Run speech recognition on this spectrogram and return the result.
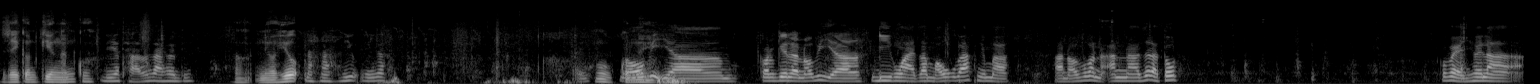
Dây con kia ngắn quá. Đi thả nó dài hơn tí. Ờ, nếu hiệu. Nào nào, dụ tính ra Ồ, nó này. bị à, con kia là nó bị à, đi ngoài ra máu của bác nhưng mà à, nó vẫn còn ăn à, rất là tốt. Có vẻ như hơi là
